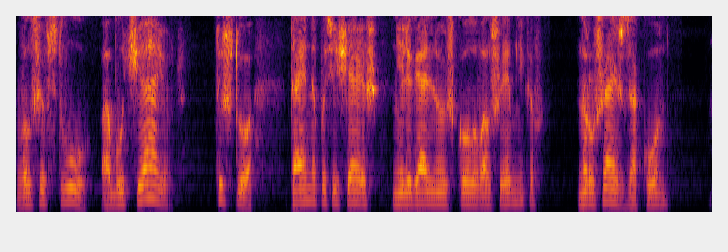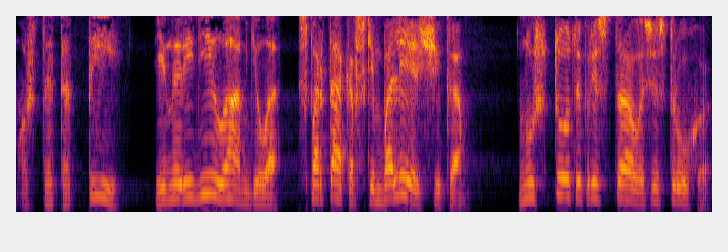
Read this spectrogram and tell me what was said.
Волшебству обучают. Ты что, тайно посещаешь нелегальную школу волшебников? Нарушаешь закон? Может, это ты и нарядил ангела спартаковским болельщиком?» «Ну что ты пристала, сеструха?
